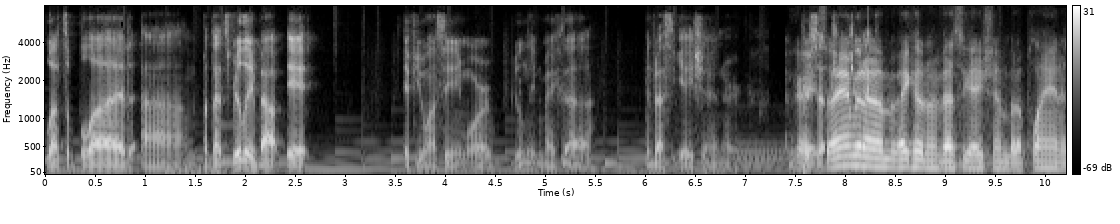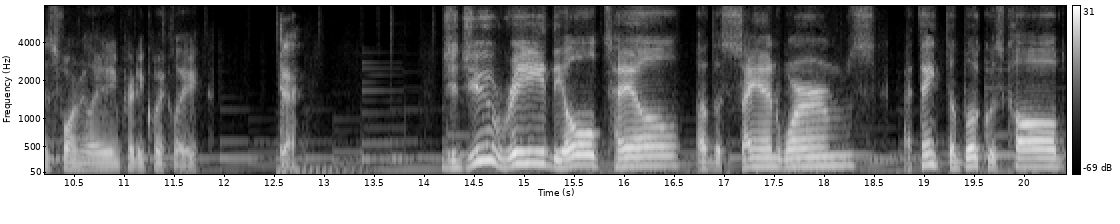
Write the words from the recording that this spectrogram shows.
Lots of blood, um, but that's really about it. If you want to see any more, you'll need to make a investigation or Okay, so I am check. gonna make an investigation, but a plan is formulating pretty quickly. Okay. Did you read the old tale of the sandworms? I think the book was called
